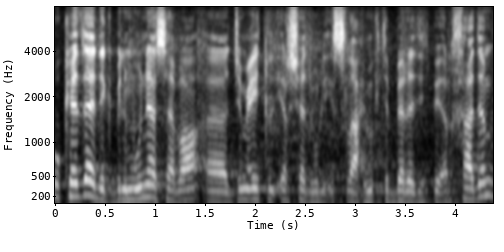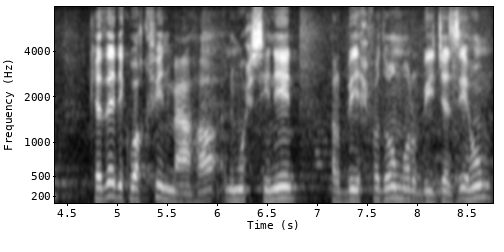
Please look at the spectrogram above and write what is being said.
وكذلك بالمناسبة آه، جمعية الإرشاد والإصلاح مكتب بلدية بئر خادم. كذلك واقفين معها المحسنين. ربي يحفظهم وربي يجازيهم.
